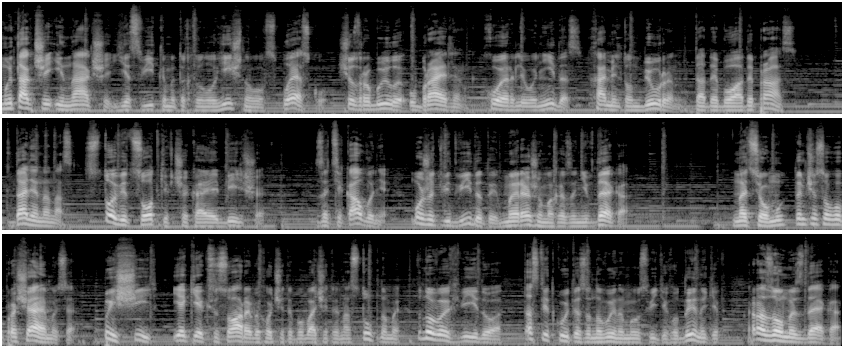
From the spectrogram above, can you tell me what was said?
Ми так чи інакше є свідками технологічного всплеску, що зробили у Брайтлінг, Хойер Леонідас, Хамільтон Бюрен та Дебуа де Прас. Далі на нас 100% чекає більше. Зацікавлені можуть відвідати мережу магазинів Дека. На цьому тимчасово прощаємося. Пишіть, які аксесуари ви хочете побачити наступними в нових відео, та слідкуйте за новинами у світі годинників разом із Дека.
